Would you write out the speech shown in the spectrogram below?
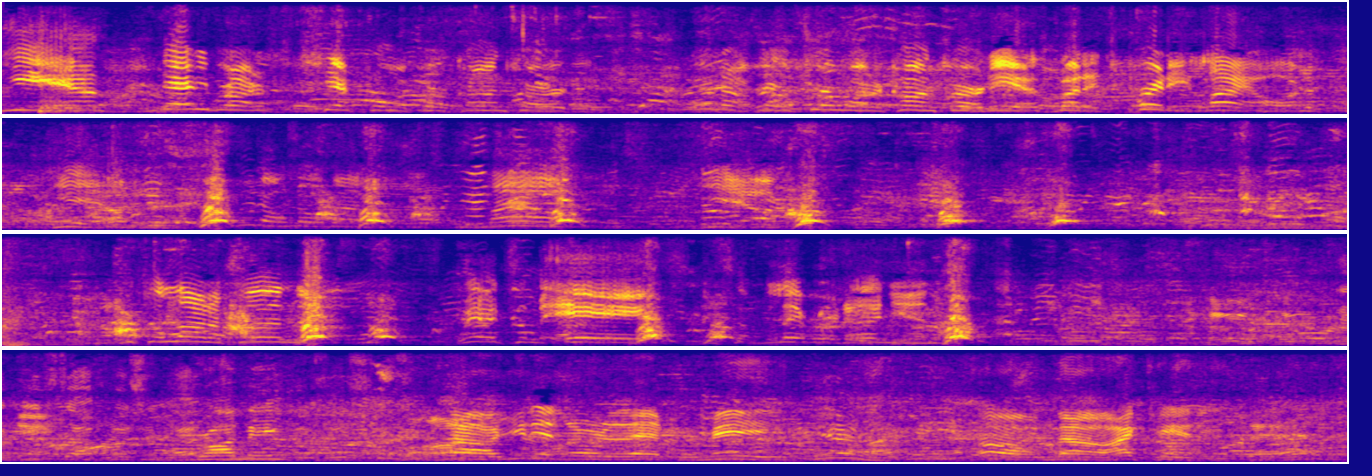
Yeah, Daddy brought us to Chef Point for a concert. We're not real sure what a concert is, but it's pretty loud. Yeah, we don't know about it. loud. Yeah, it's a lot of fun though. We had some eggs and some liver and onions. Rodney? No, you didn't order that for me. Yeah. Oh no, I can't eat that.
